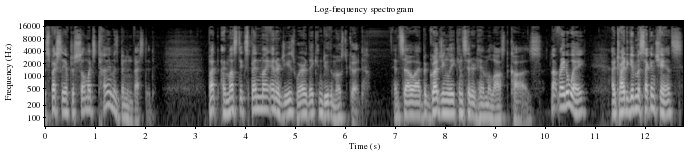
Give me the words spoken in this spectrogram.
especially after so much time has been invested. But I must expend my energies where they can do the most good. And so I begrudgingly considered him a lost cause. Not right away. I tried to give him a second chance,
